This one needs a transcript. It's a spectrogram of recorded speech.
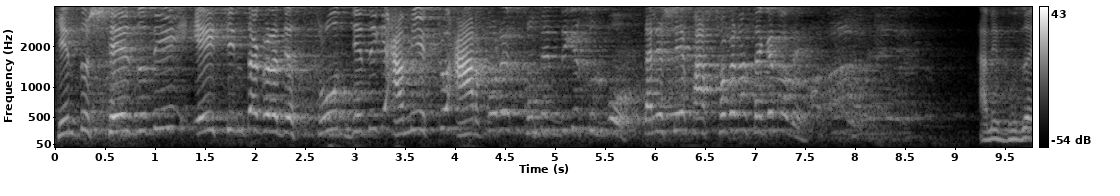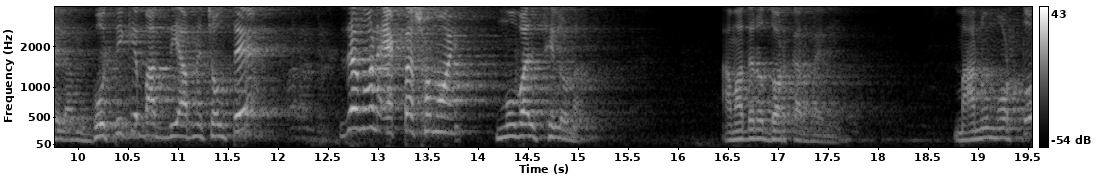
কিন্তু সে যদি এই চিন্তা করে যে স্রোত যেদিকে আমি একটু আর করে স্রোতের দিকে ছুটবো, তাহলে সে ফার্স্ট হবে না সেকেন্ড হবে? আমি বুঝাইলাম, গতিকে বাদ দিয়ে আপনি চলতে যেমন একটা সময় মোবাইল ছিল না, আমাদেরও দরকার হয় নাই। মানু মরতো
